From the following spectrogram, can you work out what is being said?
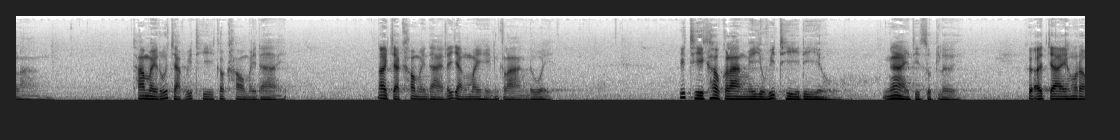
กลาง ถ้าไม่รู้จักวิธีก็เข้าไม่ได้ นอกจากเข้าไม่ได้และยังไม่เห็นกลางด้วย วิธีเข้ากลางมีอยู่วิธีเดียว ง่ายที่สุดเลย คือเอาใจของเรา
